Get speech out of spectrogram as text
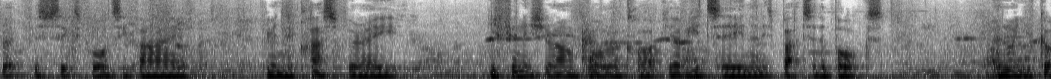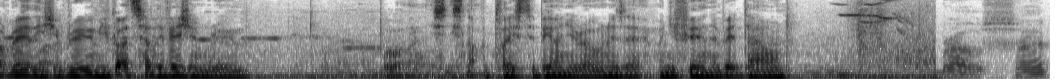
breakfast six forty-five. You're in the class for eight. You finish around four o'clock. You have your tea, and then it's back to the books. And all you've got really is your room. You've got a television room, but it's, it's not the place to be on your own, is it? When you're feeling a bit down. Bro, shut.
